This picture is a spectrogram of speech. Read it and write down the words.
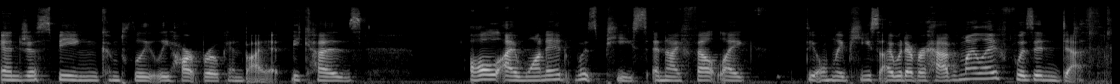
and just being completely heartbroken by it because all I wanted was peace. And I felt like the only peace I would ever have in my life was in death.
